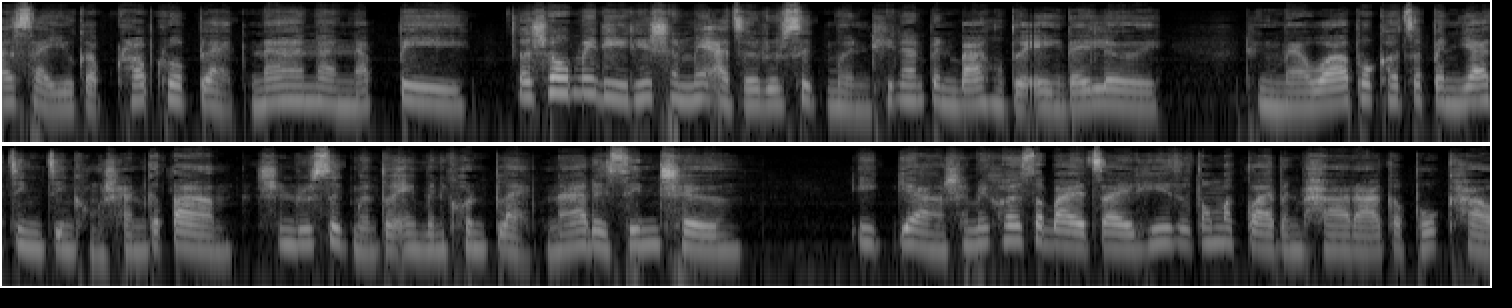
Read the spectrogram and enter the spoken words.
อาศัยอยู่กับครอบครัวแปลกหน้านานนับปีและโชคไม่ดีที่ฉันไม่อาจจะรู้สึกเหมือนที่นั่นเป็นบ้านของตัวเองได้เลย ถึงแม้ว่าพวกเขาจะเป็นญาติจริง ๆ ของฉันก็ตาม ฉันรู้สึกเหมือนตัวเองเป็นคนแปลกหน้าโดยสิ้นเชิง อีกอย่างฉันไม่ค่อยสบายใจที่จะต้องมากลายเป็นภาระกับพวกเขา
